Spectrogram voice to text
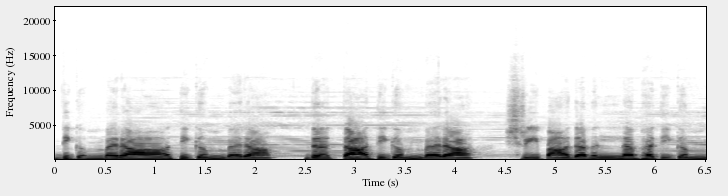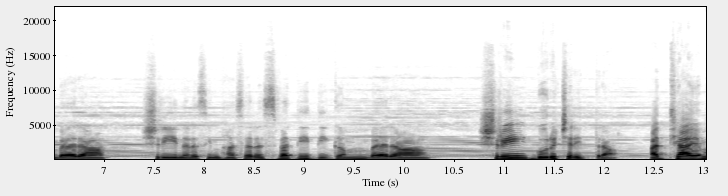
దిగంబరా దిగంబరా దత్తా దిగంబరా శ్రీపాదవల్లభ దిగంబరా శ్రీ నరసింహ సరస్వతి దిగంబరా శ్రీ గురుచరిత్ర అధ్యాయం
